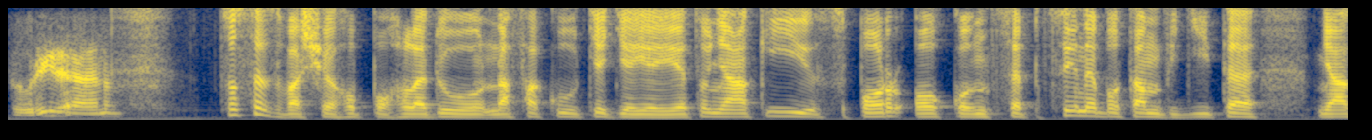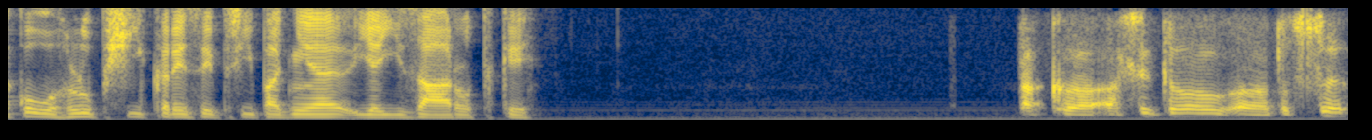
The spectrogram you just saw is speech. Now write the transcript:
Dobrý den. Co se z vašeho pohledu na fakultě děje? Je to nějaký spor o koncepci nebo tam vidíte nějakou hlubší krizi, případně její zárodky? Tak eh, asi to, eh, to, co se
